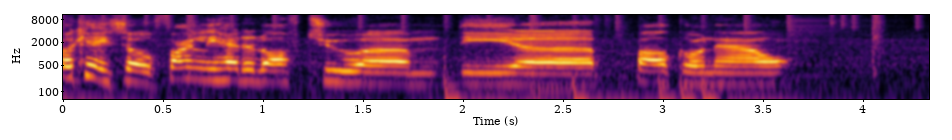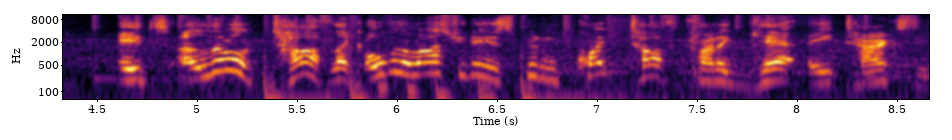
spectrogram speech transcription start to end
Okay, so finally headed off to um, the uh, Palco now. It's a little tough. Like over the last few days, it's been quite tough trying to get a taxi.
